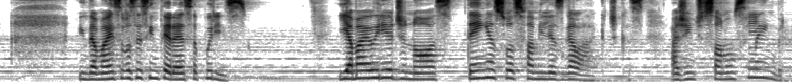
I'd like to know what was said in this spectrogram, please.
Ainda mais se você se interessa por isso. E a maioria de nós tem as suas famílias galácticas, a gente só não se lembra.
